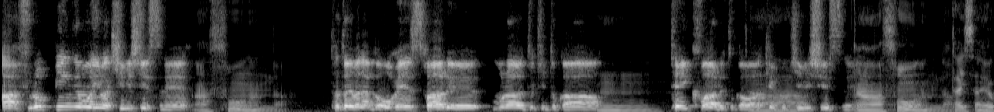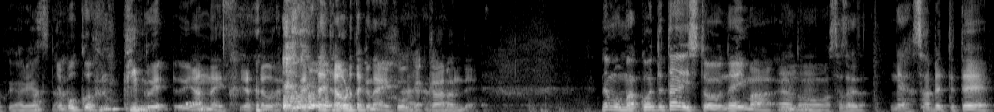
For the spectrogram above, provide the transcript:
あ、フロッピングも今厳しいですね。あそうなんだ。例えばなんかオフェンスファールもらうときとか、うんテイクファールとかは結構厳しいですね。ああそうなんだ。大志さんよくやるやつだ。いや僕はフロッピングや やんないです。やったことない。絶対倒れたくない方が側なんで。でもまあこうやって大志とね今あうんの支えね喋ってて、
